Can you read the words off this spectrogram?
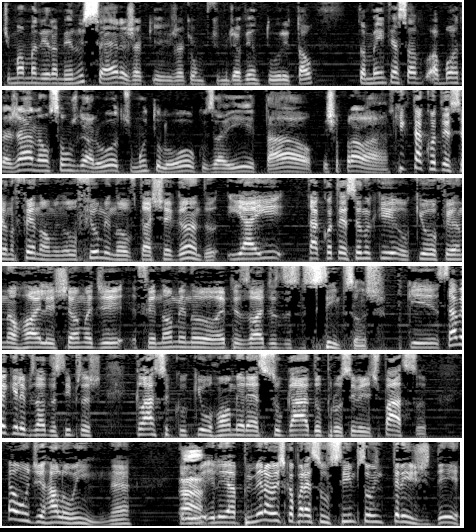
de uma maneira menos séria, já que, já que é um filme de aventura e tal. Também tem essa abordagem, ah, não, são uns garotos muito loucos aí e tal, deixa pra lá. O que, que tá acontecendo? Fenômeno. O filme novo tá chegando e aí tá acontecendo que o, que o Fernando Royle chama de fenômeno episódio dos Simpsons. Porque sabe aquele episódio dos Simpsons clássico que o Homer é sugado pro ciberespaço? É um de Halloween, né? Ah. Ele, ele- a primeira vez que aparece um Simpson em 3D,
